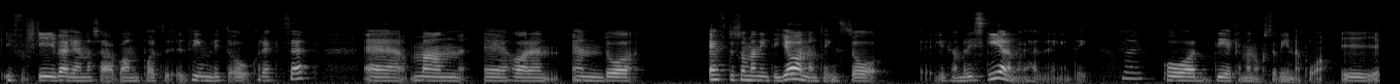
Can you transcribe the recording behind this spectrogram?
i, i väljarnas ögon på ett rimligt och korrekt sätt. Eh, man eh, har en ändå, eftersom man inte gör någonting så eh, liksom riskerar man ju heller ingenting. Nej. Och det kan man också vinna på i,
